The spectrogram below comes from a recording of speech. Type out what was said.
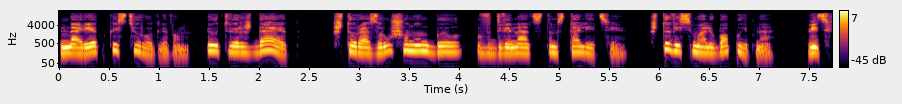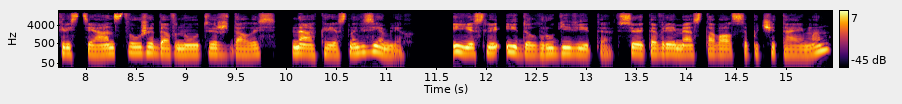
на редкость уродливым и утверждает, что разрушен он был в XII столетии, что весьма любопытно, ведь христианство уже давно утверждалось на окрестных землях, И если идол Ругевита все это время оставался почитаемым,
